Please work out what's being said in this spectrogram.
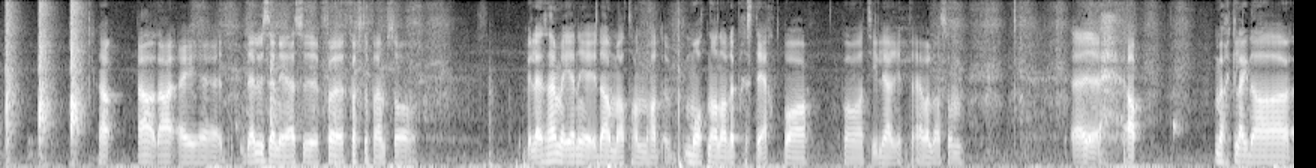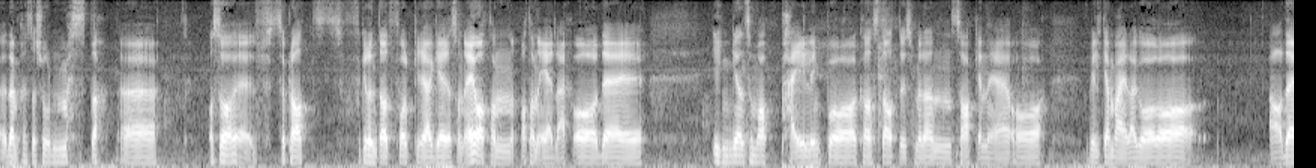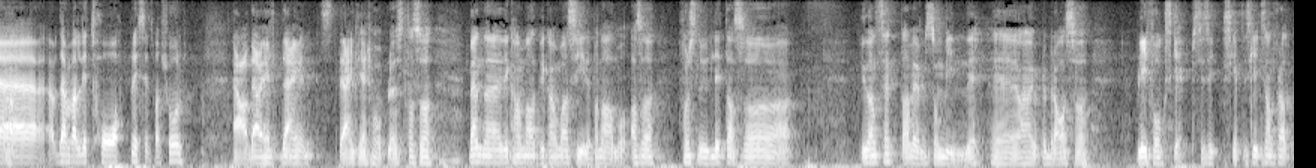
Ja, ja det er jeg eh, delvis enig. Jeg synes, for, Først og fremst så vil jeg si meg enig i det med at han hadde, måten han hadde prestert på, på tidligere ritt, er vel det som eh, Ja Mørkelegger da den prestasjonen mest, da. Eh, og så, eh, så klart Grunnen til at folk reagerer sånn, er jo at han, at han er der. Og det er ingen som har peiling på hva status med den saken er, og hvilken vei det går, og Ja, det er, det er en veldig tåpelig situasjon. Ja, det er helt Det er, det er egentlig helt håpløst. Altså, men eh, vi, kan vi kan bare si det på en annen måte. Altså, for å snu det litt, altså Uansett da hvem som vinner eh, og har gjort det bra, så blir folk skeptiske, skeptiske ikke sant? For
